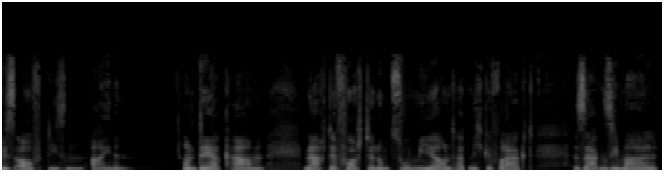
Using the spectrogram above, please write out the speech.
bis auf diesen einen. Und der kam nach der Vorstellung zu mir und hat mich gefragt, sagen Sie mal,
